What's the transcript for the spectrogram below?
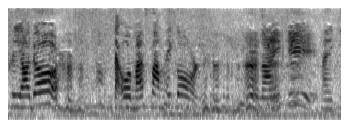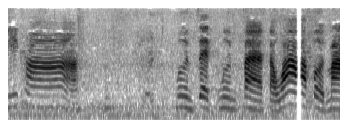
พรีออเดอร์ แต่โอนมัดซัมให้ก่อน ไนกี้ ไนกี้ค่ะหมื่นเจ็ดหมื่นแปดแต่ว่าเปิดมา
